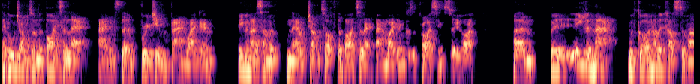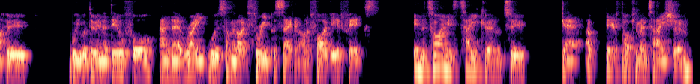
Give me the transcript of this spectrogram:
they've all jumped on the buy to let and the bridging bandwagon, even though some have now jumped off the buy to let bandwagon because the pricing's too high. Um, but even that, we've got another customer who we were doing a deal for, and their rate was something like 3% on a five year fix. In the time it's taken to get a bit of documentation,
